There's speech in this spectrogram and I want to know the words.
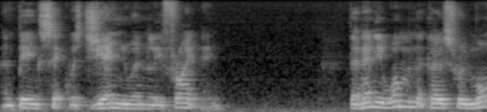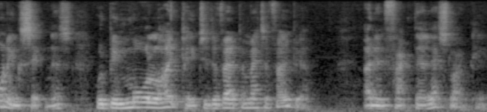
and being sick was genuinely frightening, then any woman that goes through morning sickness would be more likely to develop emetophobia. And in fact, they're less likely.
